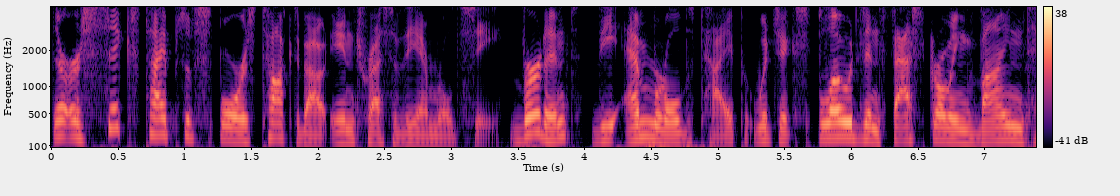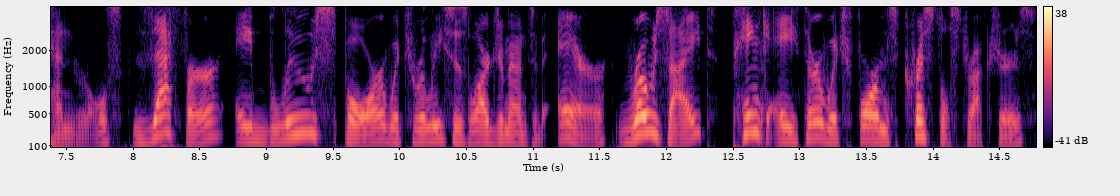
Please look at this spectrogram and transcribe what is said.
There are six types of spores talked about in Tress of the Emerald Sea. Verdant, the emerald type, which explodes in fast-growing vine tendrils. Zephyr, a blue spore which releases large amounts of air. Rosite, pink aether which forms crystal structures.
